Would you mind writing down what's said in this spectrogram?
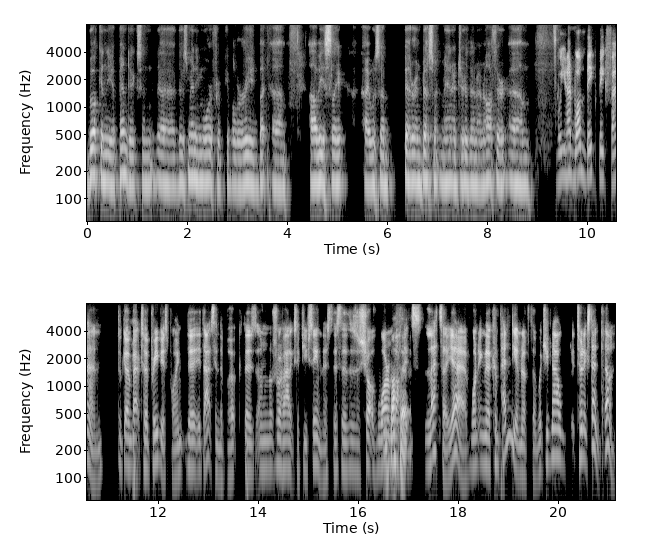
book in the appendix, and uh, there's many more for people to read. But um, obviously, I was a better investment manager than an author. Um, well, you had one big, big fan. Going back to a previous point, the, that's in the book. There's, I'm not sure if Alex, if you've seen this. There's, there's a shot of Warren Buffett. Buffett's letter, yeah, wanting the compendium of them, which you've now, to an extent, done.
